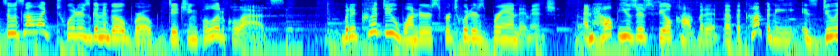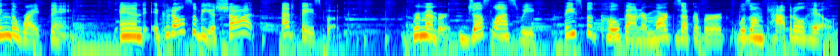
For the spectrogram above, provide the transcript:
So it's not like Twitter's gonna go broke ditching political ads. But it could do wonders for Twitter's brand image and help users feel confident that the company is doing the right thing. And it could also be a shot at Facebook. Remember, just last week, Facebook co founder Mark Zuckerberg was on Capitol Hill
